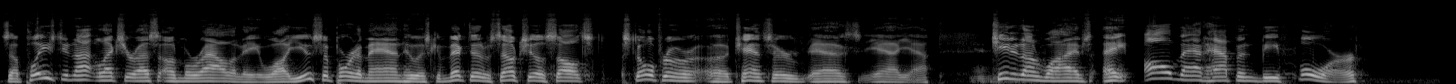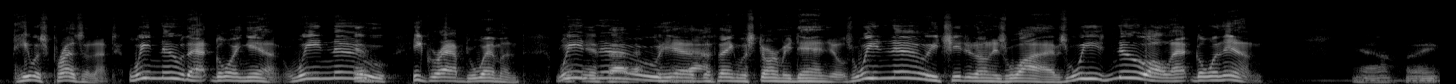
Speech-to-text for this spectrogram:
So please do not lecture us on morality while you support a man who is convicted of sexual assault stole from a uh, chancer. Yes, yeah, yeah. Cheated on wives. Hey, all that happened before he was president. We knew that going in. We knew if, he grabbed women. We knew that, he had the thing with Stormy Daniels. We knew he cheated on his wives. We knew all that going in. Yeah, right.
